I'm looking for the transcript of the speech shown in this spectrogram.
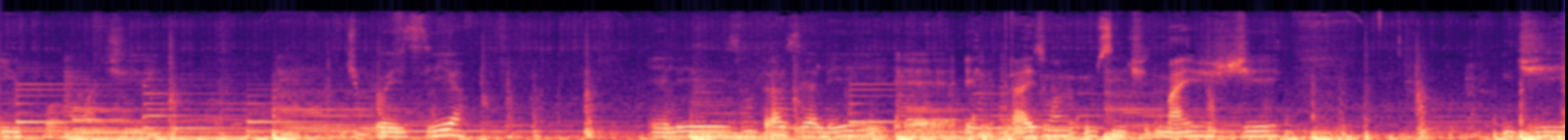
em forma de, de poesia, eles vão trazer ali, é, ele traz um, sentido mais de de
